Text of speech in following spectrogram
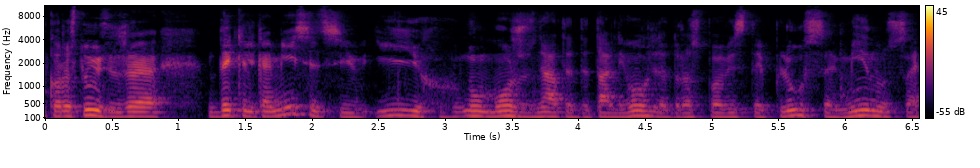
користуюсь вже декілька місяців і ну, можу зняти детальний огляд, розповісти плюси, мінуси.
